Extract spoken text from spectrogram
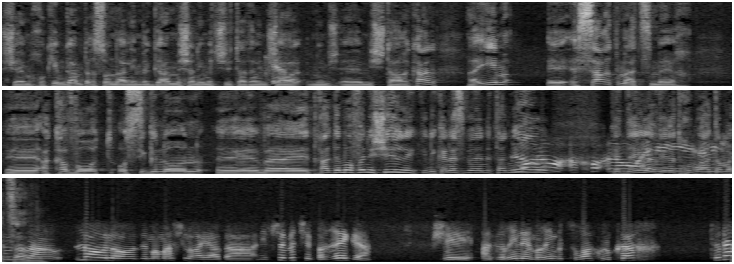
שהם חוקים גם פרסונליים וגם משנים את שיטת כן. המשטר כאן, האם אה, הסרת מעצמך אה, עכבות או סגנון, אה, והתחלתם באופן אישי להיכנס בנתניהו לא, לא, החו- כדי לא, אין להעביר לי- את חומרת אין המצב. לא, לא, זה ממש לא היה ב... אני חושבת שברגע שהדברים נאמרים בצורה כל כך, אתה יודע,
